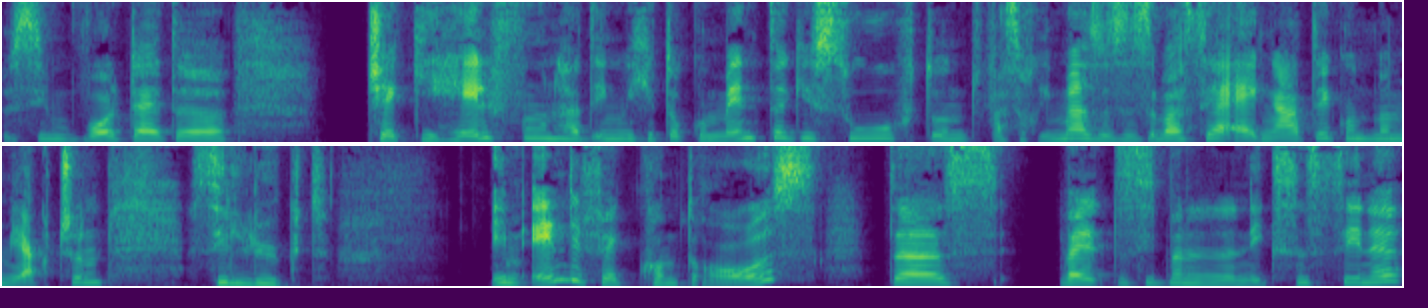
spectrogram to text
sie wollte halt der Jackie helfen und hat irgendwelche Dokumente gesucht und was auch immer. Also es ist aber sehr eigenartig und man merkt schon, sie lügt. Im Endeffekt kommt raus, dass, weil das sieht man in der nächsten Szene,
